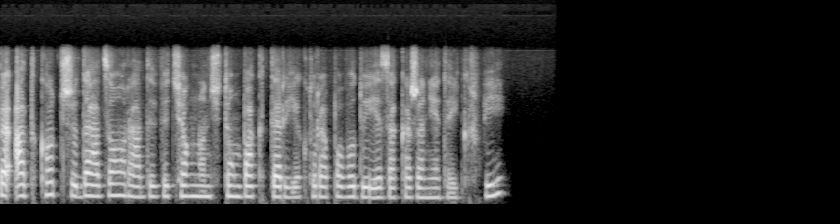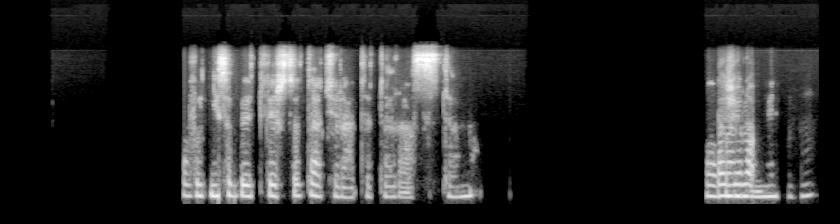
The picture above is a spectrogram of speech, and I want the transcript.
Beatko, czy dadzą rady wyciągnąć tą bakterię, która powoduje zakażenie tej krwi? powinni sobie, wiesz co, dać radę teraz z tym. Bo Ta będą, zielo- mieć, Mhm.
